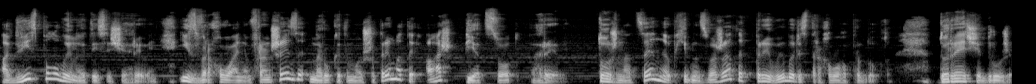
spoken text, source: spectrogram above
а 2,5 тисячі гривень. І з врахуванням франшизи на руки ти можеш отримати аж 500 гривень. Тож на це необхідно зважати при виборі страхового продукту. До речі, друже,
